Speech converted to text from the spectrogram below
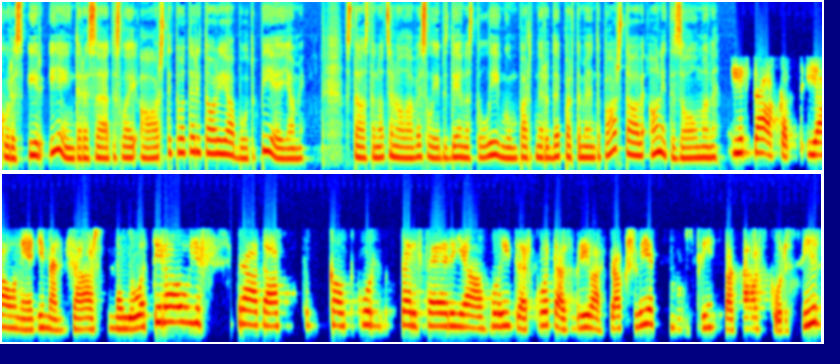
kuras ir ieinteresētas, lai ārsti to teritorijā būtu pieejami stāsta Nacionālā veselības dienesta līguma partneru departamenta pārstāve Anita Zolmane. Ir tā, ka jaunie ģimenes ārsti ne ļoti raujas strādāt kaut kur perifērijā, līdz ar ko tās brīvās prakšu vietas mums principā tās, kuras ir,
